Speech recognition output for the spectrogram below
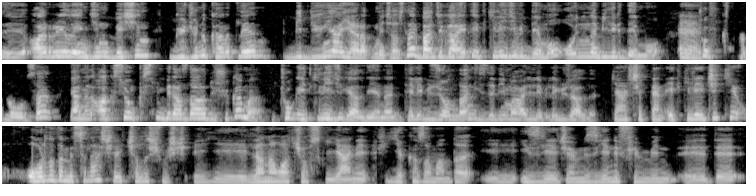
e, Unreal Engine 5'in gücünü kanıtlayan bir dünya yaratmaya çalıştılar. Bence gayet etkileyici bir demo. Oynanabilir demo. evet. Çok kısa da olsa. Yani aksiyon kısmı biraz daha düşük ama çok etkileyici geldi yani. Hani televizyondan izlediğim haliyle bile güzeldi. gerçekten etkileyici ki orada da mesela şey çalışmış e, e, Lana Wachowski. Yani yakın zamanda e, izleyeceğimiz yeni filmin e, de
